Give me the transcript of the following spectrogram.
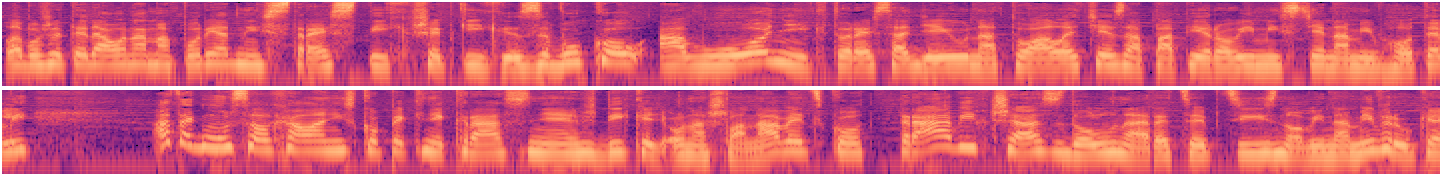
Lebo že teda ona má poriadny stres tých všetkých zvukov a vôni, ktoré sa dejú na toalete za papierovými stenami v hoteli. A tak musel chalanisko pekne krásne, vždy keď ona šla na vecko, tráviť čas dolu na recepcii s novinami v ruke.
